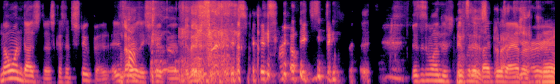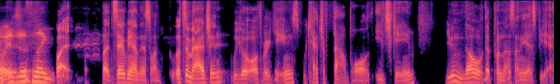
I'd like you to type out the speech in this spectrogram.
no one does this because it's stupid. It's No. really stupid. It is. it's, it's really stupid. This is one of the stupidest a good ideas I ever heard. bro. It's just like But but save me on this one. Let's imagine we go all three games. We catch a foul ball each game. You know they're putting us on ESPN.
